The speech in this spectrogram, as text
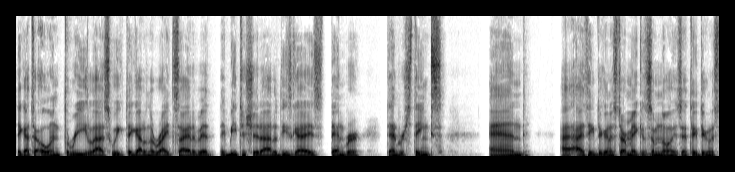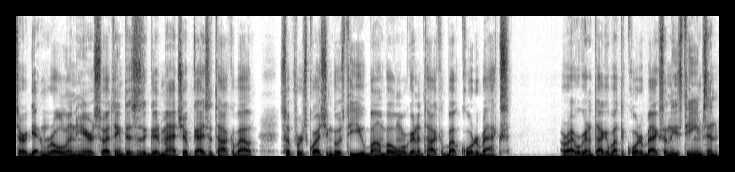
They got to 0 3 last week. They got on the right side of it. They beat the shit out of these guys. Denver. Denver stinks. And I, I think they're going to start making some noise. I think they're going to start getting rolling here. So I think this is a good matchup, guys, to talk about. So, first question goes to you, Bombo, and we're going to talk about quarterbacks. All right, we're going to talk about the quarterbacks on these teams and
